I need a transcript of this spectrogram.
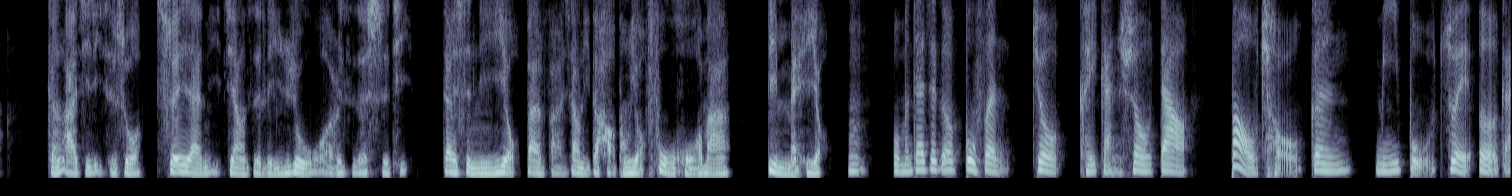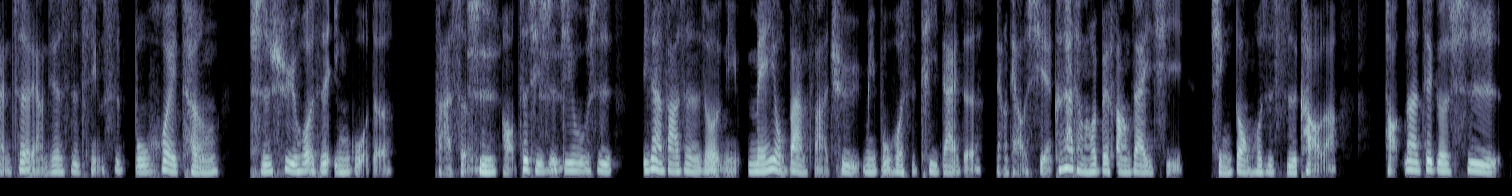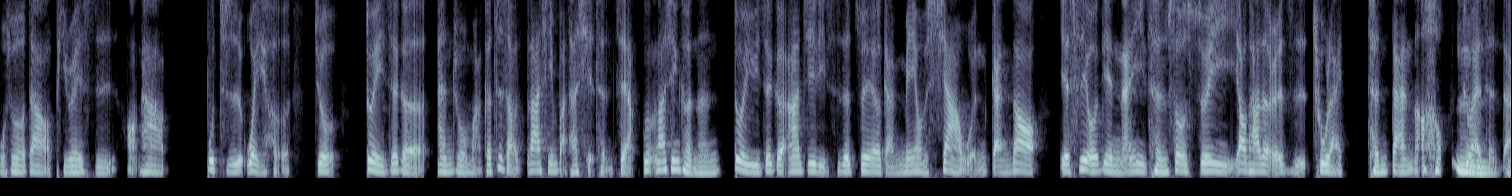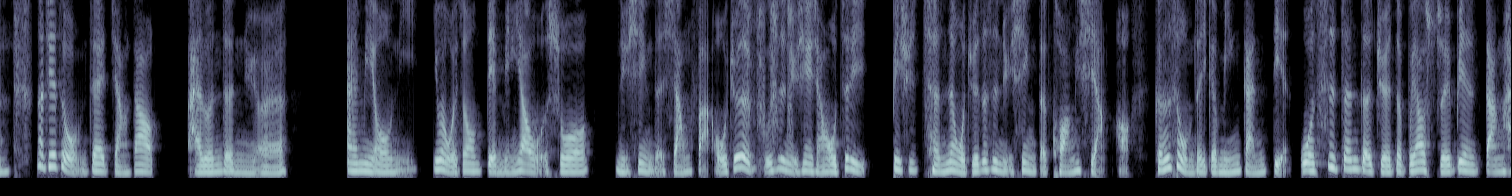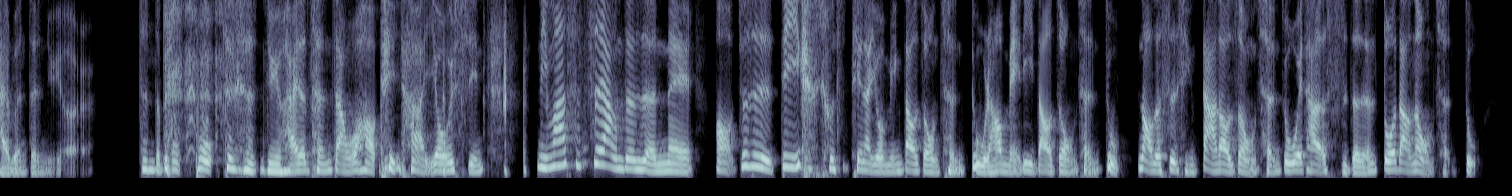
跟阿基里斯说：虽然你这样子凌辱我儿子的尸体，但是你有办法让你的好朋友复活吗？并没有。嗯，我们在这个部分就可以感受到报仇跟。弥补罪恶感这两件事情是不会成持续或者是因果的发生。是，好，这其实几乎是一旦发生的时候，你没有办法去弥补或是替代的两条线。可是它常常会被放在一起行动或是思考了。好，那这个是我说到皮瑞斯，好，他不知为何就。对这个安卓马克，至少拉辛把它写成这样。拉辛可能对于这个阿基里斯的罪恶感没有下文，感到也是有点难以承受，所以要他的儿子出来承担，然 后出来承担。嗯、那接着我们再讲到海伦的女儿艾米欧尼，因为我这种点名要我说女性的想法，我觉得不是女性的想法，我这里必须承认，我觉得这是女性的狂想，哈。可能是我们的一个敏感点，我是真的觉得不要随便当海伦的女儿，真的不不，这个 女孩的成长我好替她忧心。你妈是这样的人呢？哦，就是第一个 就是天哪，有名到这种程度，然后美丽到这种程度，闹的事情大到这种程度，为她而死的人多到那种程度。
